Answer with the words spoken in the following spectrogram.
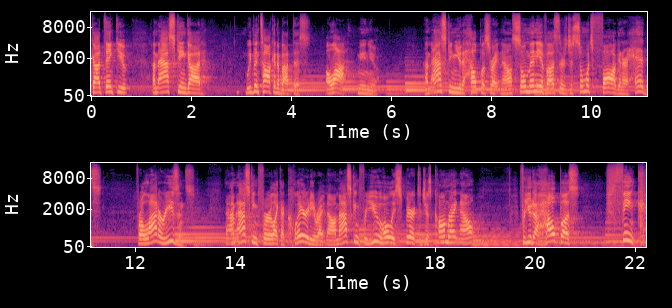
God, thank you. I'm asking, God, we've been talking about this a lot, me and you. I'm asking you to help us right now. So many of us, there's just so much fog in our heads for a lot of reasons. I'm asking for like a clarity right now. I'm asking for you, Holy Spirit, to just come right now, for you to help us think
